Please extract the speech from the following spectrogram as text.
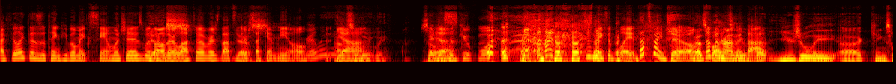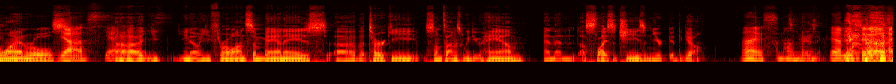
I feel like this is a thing. People make sandwiches with all their leftovers. That's their second meal. Really? Yeah. Absolutely. So Yeah. with Scoop more. Just makes a plate. That's fine too. that's Nothing fine wrong too. with that. But usually, uh, King's Hawaiian rolls. yes. yeah. Uh, you you know you throw on some mayonnaise, uh, the turkey. Sometimes we do ham, and then a slice of cheese, and you're good to go. Nice. I'm It's hungry. amazing. Yeah, me too. I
